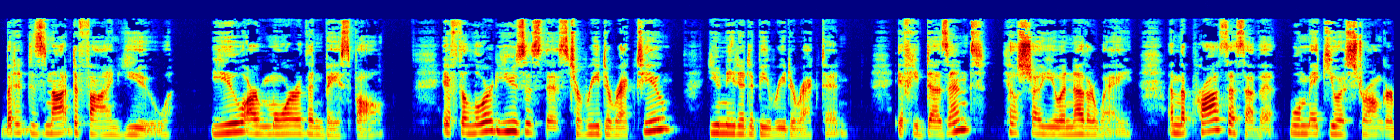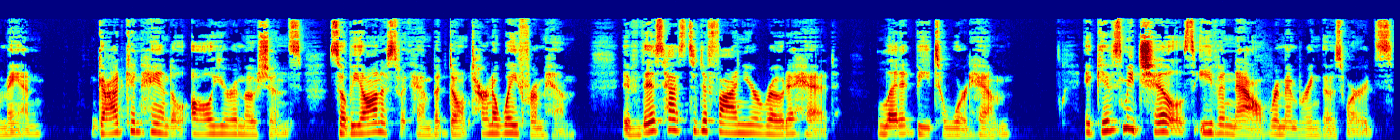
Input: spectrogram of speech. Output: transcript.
but it does not define you. You are more than baseball. If the Lord uses this to redirect you, you needed to be redirected. If he doesn't, he'll show you another way, and the process of it will make you a stronger man. God can handle all your emotions, so be honest with him, but don't turn away from him. If this has to define your road ahead, let it be toward him. It gives me chills even now remembering those words.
